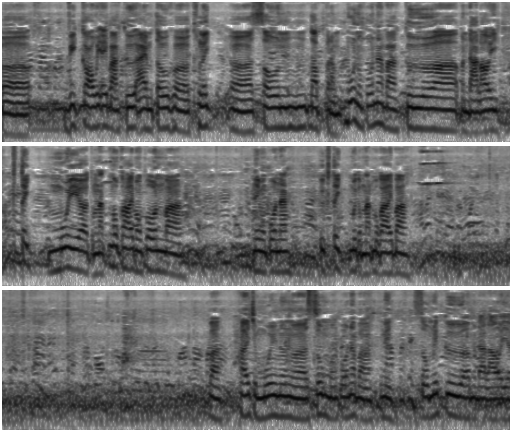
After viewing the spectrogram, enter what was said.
អឺវីកវីអីបាទគឺឯម៉ូតូคลิก019បងប្អូនណាបាទគឺបណ្ដាលឲ្យខ្ទេចមួយកំណាត់មុខហើយបងប្អូនបាទនេះបងប្អូនណាគឺខ្ទេចមួយកំណាត់មុខហើយបាទបាទ ហើយជាមួយនឹងស៊ុំបងប្អូនណាបាទនេះស៊ុំនេះគឺមិនដាល់ឲ្យ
